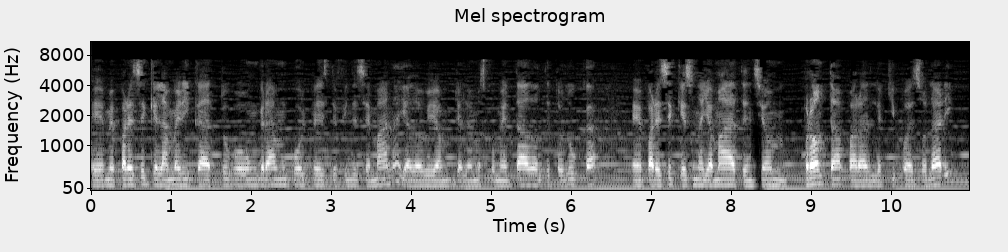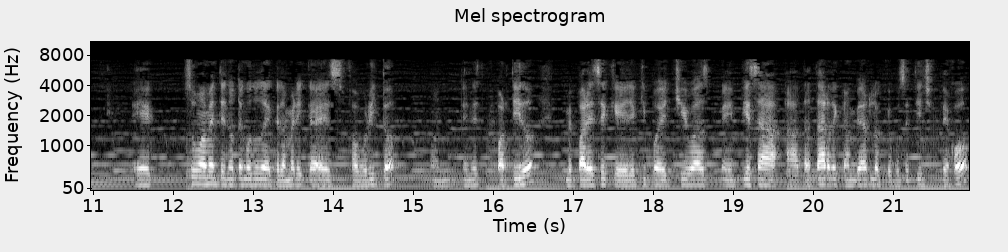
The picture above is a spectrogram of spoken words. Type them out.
Eh, me parece que el América tuvo un gran golpe este fin de semana, ya lo, habíamos, ya lo hemos comentado ante Toluca me parece que es una llamada de atención pronta para el equipo de Solari. Eh, sumamente no tengo duda de que el América es favorito en, este partido. Me parece que el equipo de Chivas empieza a tratar de cambiar lo que Bucetich dejó.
